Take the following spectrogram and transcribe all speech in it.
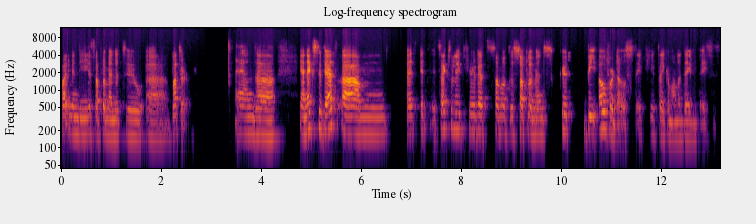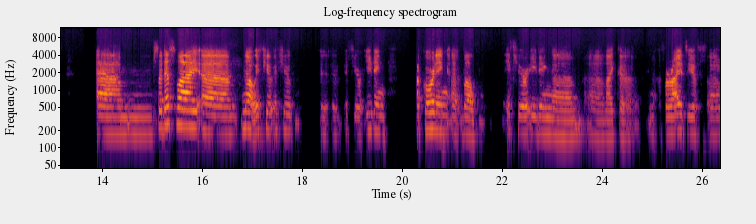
vitamin D is supplemented to uh, butter. And uh, yeah, next to that, um, it, it's actually true that some of the supplements could be overdosed if you take them on a daily basis. Um, so that's why um, no, if you if you uh, if you're eating according uh, well if you're eating um, uh, like a, a, variety of uh,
